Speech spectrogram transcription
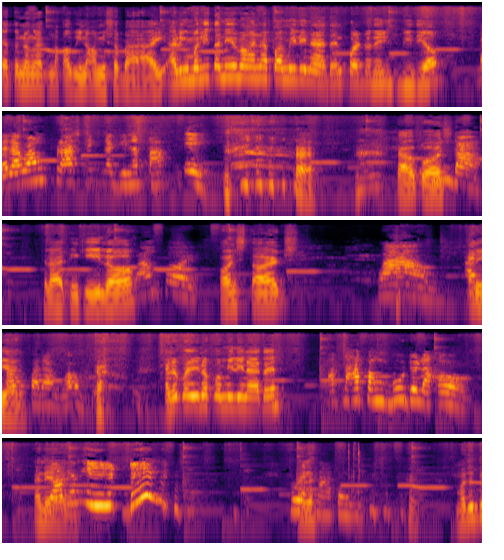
eto na nga at nakauwi na kami sa bahay. Aling malita na yung mga napamili natin for today's video. Dalawang plastic na ginata eh. Tapos, Ganda. kalahating kilo, cornstarch. Wow. Ano yan? tao pala. Wow. ano pa yung napamili natin? At nakapangbudol ako. Ano yan? ang init din. Puwes Ano? natin. Madudu...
